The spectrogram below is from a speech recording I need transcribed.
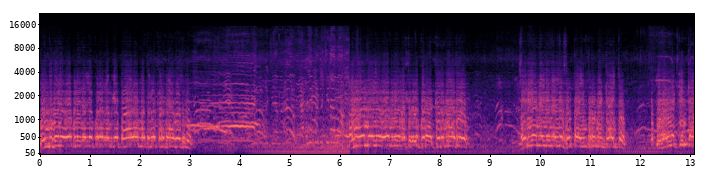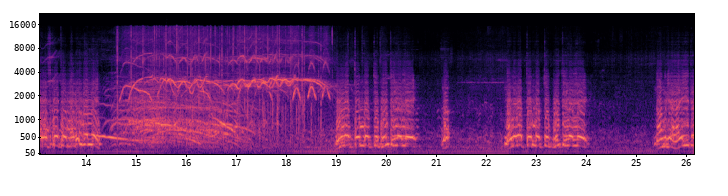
ಮುಂದುಗುಳಿ ಹೋಬಳಿನಲ್ಲಿ ಕೂಡ ನಮಗೆ ಬಹಳ ಮತಗಳು ಕಡಿಮೆ ಆಗೋದು ಹನ್ನೊಂದರಲ್ಲಿ ಹೋಗುವ ಮತಗಳು ಕೂಡ ಕಡಿಮೆ ಆದವು ಜಡಿಯನಹಳ್ಳಿನಲ್ಲಿ ಸ್ವಲ್ಪ ಇಂಪ್ರೂವ್ಮೆಂಟ್ ಆಯಿತು. ಇದೆಲ್ಲಕ್ಕಿಂತ ಹೊಸಪೇಟೆ ನಗರದಲ್ಲಿ ಮೂವತ್ತೊಂಬತ್ತು ಬೂತ್ಗಳಲ್ಲಿ ನಲವತ್ತೊಂಬತ್ತು ಬೂತ್ಗಳಲ್ಲಿ ನಮಗೆ ಐದು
